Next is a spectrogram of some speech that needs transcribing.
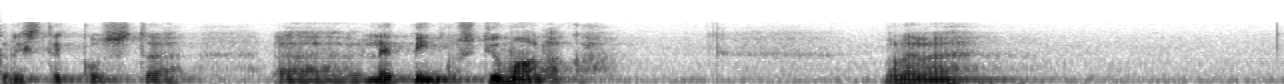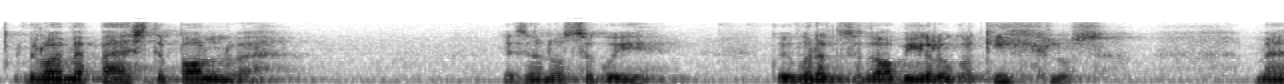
kristlikust äh, lepingust Jumalaga. me oleme, me loeme päästepalve ja see on otse kui, kui võrrelda seda abieluga kihlus. me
